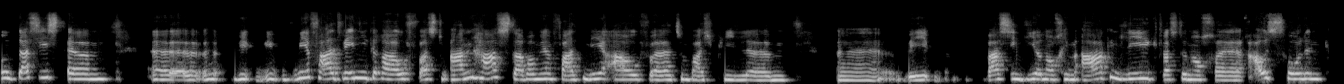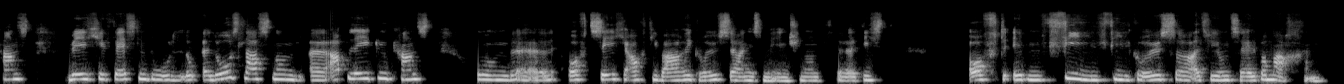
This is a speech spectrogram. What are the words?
Und das ist, ähm, äh, mir fällt weniger auf, was du anhast, aber mir fällt mehr auf, äh, zum Beispiel, ähm, äh, was in dir noch im Argen liegt, was du noch äh, rausholen kannst, welche Fesseln du äh, loslassen und äh, ablegen kannst. Und äh, oft sehe ich auch die wahre Größe eines Menschen und äh, die ist oft eben viel, viel größer, als wir uns selber machen.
